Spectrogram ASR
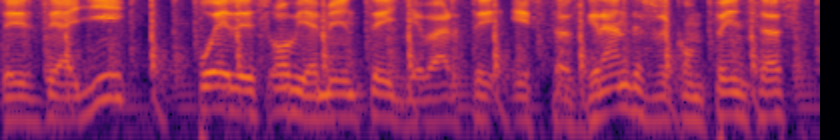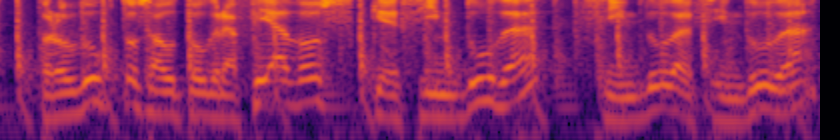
Desde allí puedes obviamente llevarte estas grandes recompensas, productos autografiados que sin duda, sin duda, sin duda,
